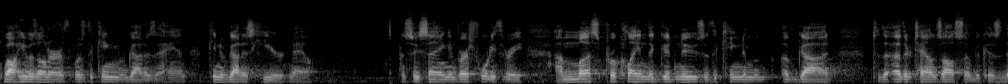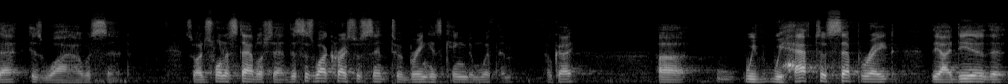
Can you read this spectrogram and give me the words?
while he was on earth, was the kingdom of God is at hand. The kingdom of God is here now. And so he's saying in verse 43, I must proclaim the good news of the kingdom of God to the other towns also, because that is why I was sent. So I just want to establish that. This is why Christ was sent to bring his kingdom with him, okay? Uh, we we have to separate the idea that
